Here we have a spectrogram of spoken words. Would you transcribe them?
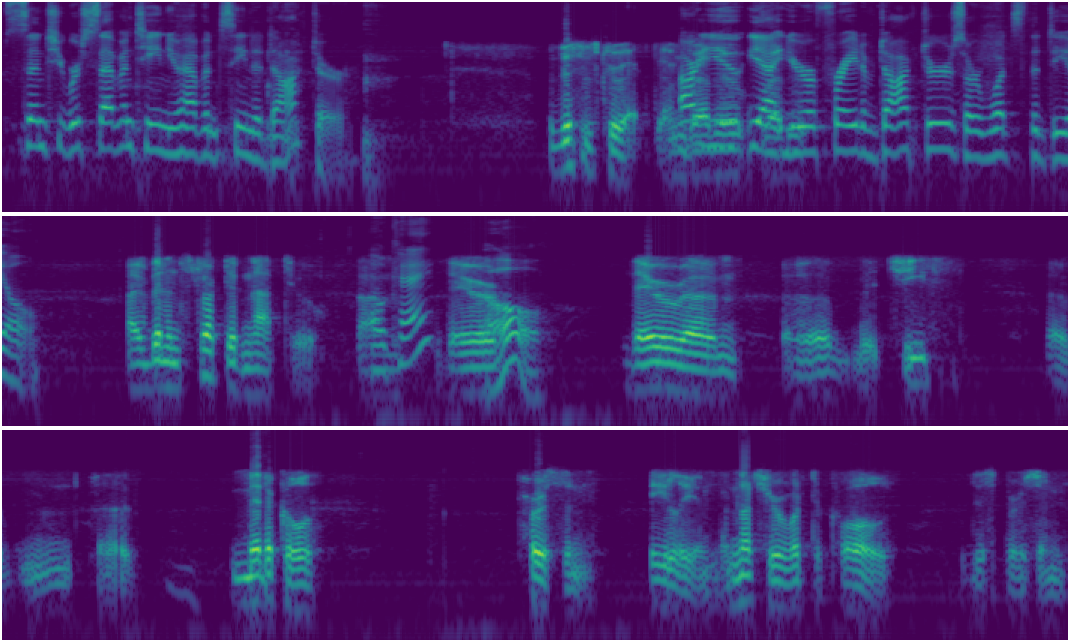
since you were 17, you haven't seen a doctor. This is correct. I'm Are rather- you? Yeah, rather- you're afraid of doctors, or what's the deal? I've been instructed not to. Um, Okay. Their oh, their um, uh, chief uh, mm, uh, medical person, alien. I'm not sure what to call this person.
